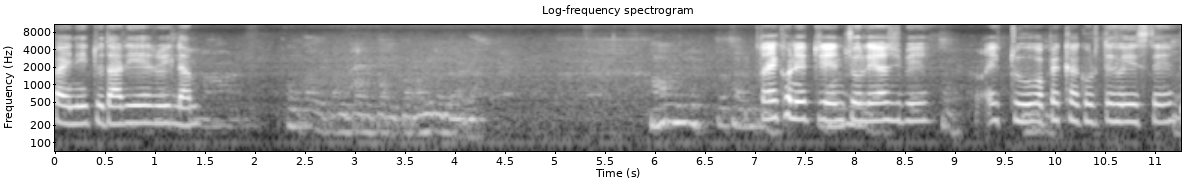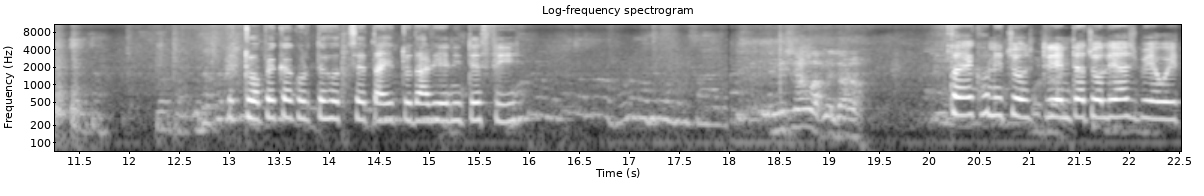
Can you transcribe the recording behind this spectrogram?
পাইনি, একটু দাঁড়িয়ে রইলাম। তো এখন এই ট্রেন চলে আসবে। একটু অপেক্ষা করতে হয়েছে। একটু অপেক্ষা করতে হচ্ছে তাই একটু দাঁড়িয়ে নিতেছি। তো এখনই ট্রেনটা চলে আসবে ওয়েট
